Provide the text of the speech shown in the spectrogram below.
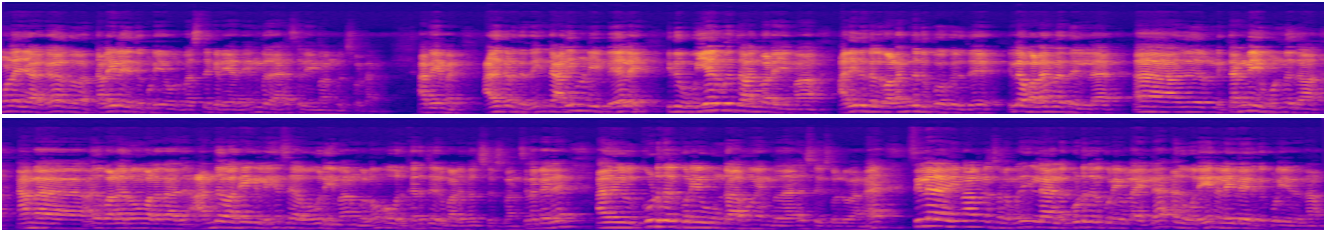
மூளையாக அது தலையில இருக்கக்கூடிய ஒரு வஸ்து கிடையாது என்பதாக சில இமாம்கள் சொல்றாங்க. அதே மாதிரி. அதுக்கடுத்தது இந்த அறிவினுடைய வேலை இது உயர்வு தாழ்வடையுமா? அறிவுகள் வளர்ந்துட்டு போகிறது இல்ல வளர்றது இல்லை ஆஹ் அது தன்மை ஒண்ணுதான். நம்ம அது வளரும் வளராது. அந்த வகைகளையும் ஒவ்வொரு இமாம்களும் ஒவ்வொரு கருத்து வேறுபாடுகள் சொல்லுவாங்க சில பேர் அது கூடுதல் குறைவு உண்டாகும் என்பதாக சொல்லி சொல்லுவாங்க. சில இமாம்கள் சொல்லும்போது இல்ல அதுல கூடுதல் குறைவுலாம் இல்ல அது ஒரே நிலையில இருக்கக்கூடியதுதான்.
